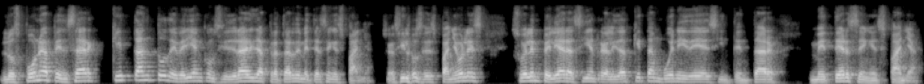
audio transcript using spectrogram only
los pone a pensar qué tanto deberían considerar ir a tratar de meterse en España. O sea, si los españoles suelen pelear así, en realidad, ¿qué tan buena idea es intentar meterse en España?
